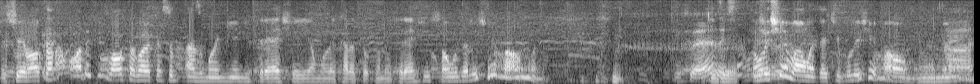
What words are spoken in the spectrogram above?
Lecheval tá na hora de volta agora com essa, as maninhas de trash aí, a molecada tocando trash e só usa Lecheval, mano. Isso é, dizer, não Lecheval, mas é tipo Lecheval, é Ah.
